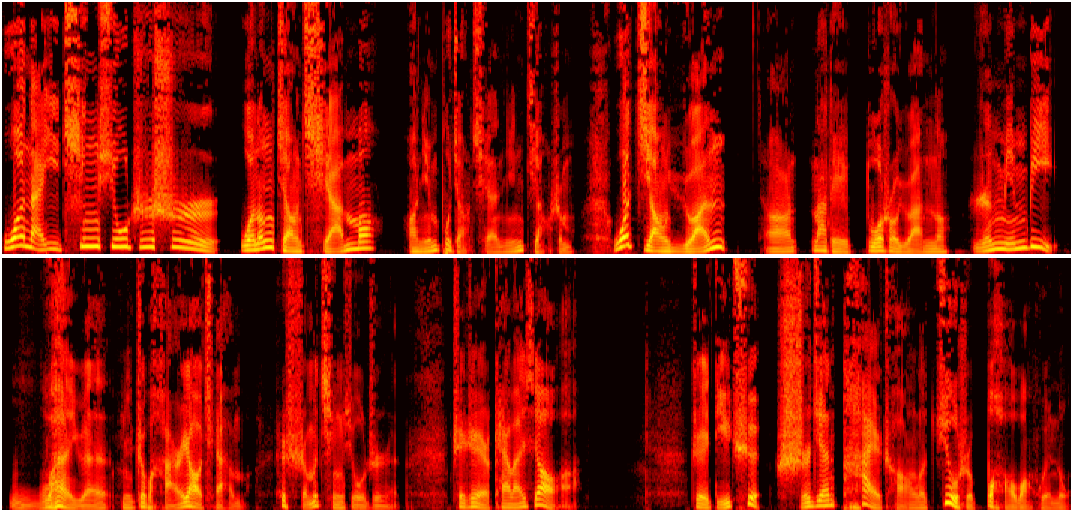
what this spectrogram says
我乃一清修之士，我能讲钱吗？啊，您不讲钱，您讲什么？我讲元啊，那得多少元呢？人民币五万元，你这不还是要钱吗？是什么清修之人？这这也是开玩笑啊！这的确时间太长了，就是不好往回弄。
